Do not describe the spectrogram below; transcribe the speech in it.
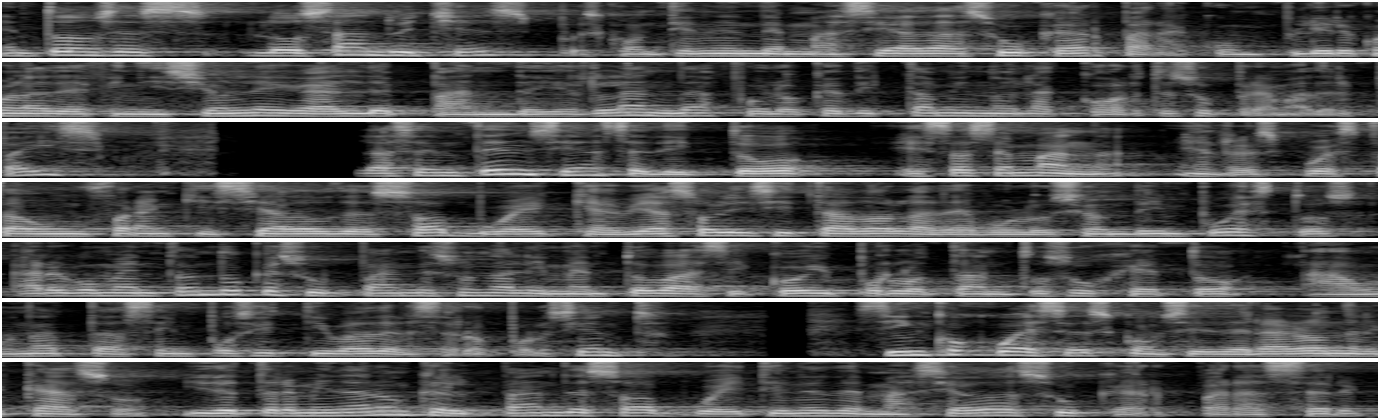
Entonces, los sándwiches pues, contienen demasiada azúcar para cumplir con la definición legal de pan de Irlanda, fue lo que dictaminó la Corte Suprema del país. La sentencia se dictó esta semana en respuesta a un franquiciado de Subway que había solicitado la devolución de impuestos, argumentando que su pan es un alimento básico y por lo tanto sujeto a una tasa impositiva del 0%. Cinco jueces consideraron el caso y determinaron que el pan de Subway tiene demasiado azúcar para ser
